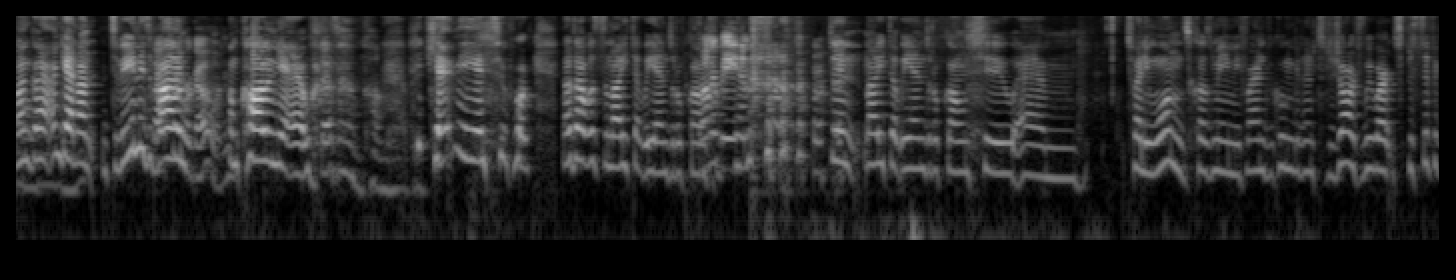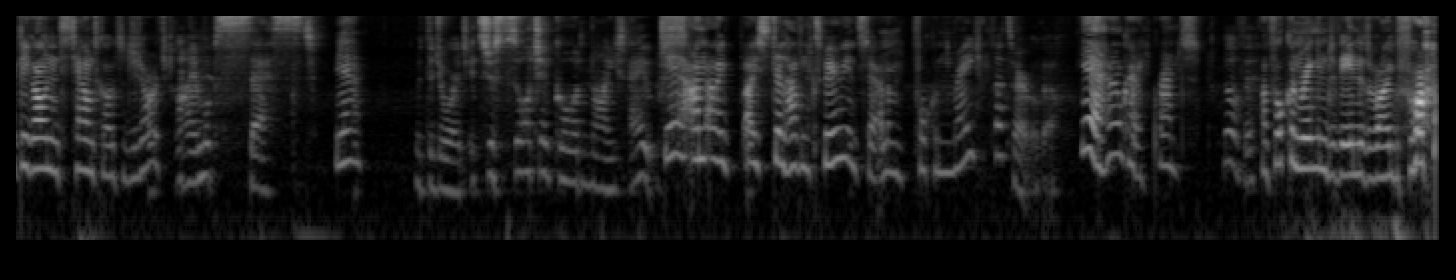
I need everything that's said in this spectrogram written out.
I'm, go- I'm getting on. Davina That's where we're Devine, going. I'm calling you out. That's how I'm coming Get me into book. No, that was the night that we ended up going. Connor Bean. the night that we ended up going to um 21s because me and my friend we couldn't get into the George. We were specifically going into town to go to the George. I'm obsessed Yeah, with the George. It's just such a good night out. yeah, and I I still haven't experienced it, and I'm fucking raging. That's where we'll go. Yeah, okay, Grant. Love it. I'm fucking ringing Davina Devine beforehand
